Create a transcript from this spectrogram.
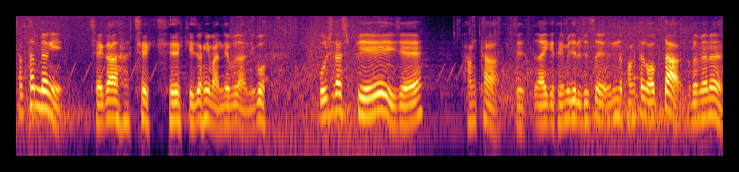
석탄병이 제가 제, 제 계정이 만렙은 아니고 보시다시피 이제 방타 이제 나에게 데미지를 줄 수 있는 방타가 없다 그러면은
